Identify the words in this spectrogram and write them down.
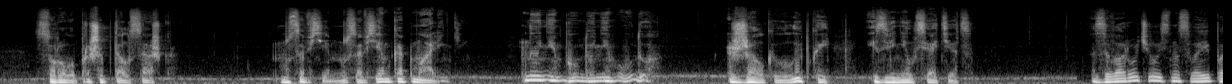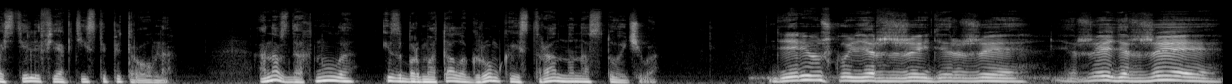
— сурово прошептал Сашка. «Ну совсем, ну совсем как маленький. «Ну не буду, не буду», — с жалкой улыбкой извинился отец. Заворочилась на своей постели Феоктиста Петровна. Она вздохнула и забормотала громко и странно настойчиво. «Дерюшку держи, держи, держи, держи!»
